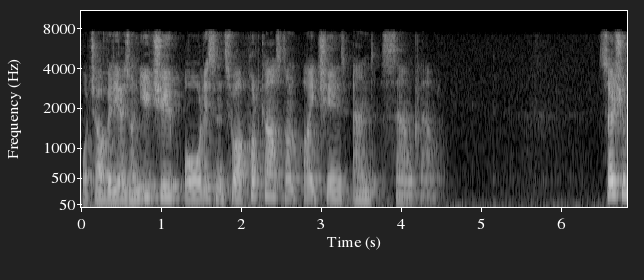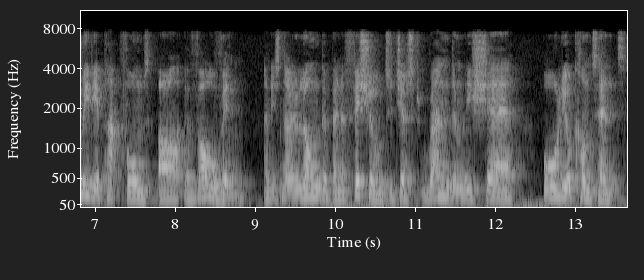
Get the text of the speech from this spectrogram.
watch our videos on YouTube, or listen to our podcast on iTunes and SoundCloud. Social media platforms are evolving, and it's no longer beneficial to just randomly share all your content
